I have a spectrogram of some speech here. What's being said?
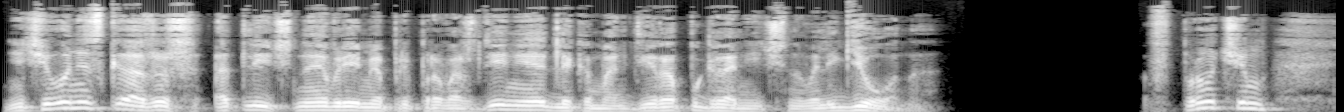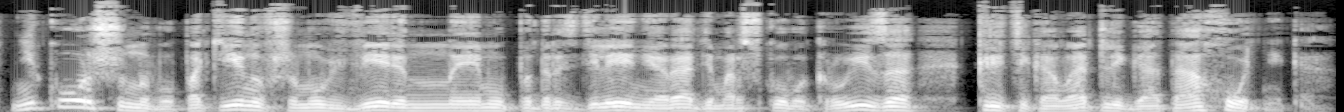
Ничего не скажешь, отличное времяпрепровождение для командира пограничного легиона. Впрочем, не Коршунову, покинувшему вверенное ему подразделение ради морского круиза, критиковать легата-охотника.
